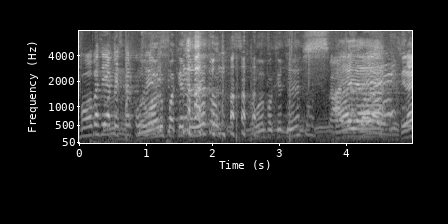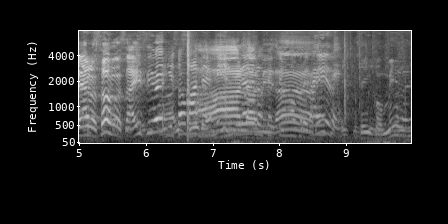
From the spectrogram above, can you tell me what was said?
¿Vos vas a ir a pescar Me con voy a dar él? un paquete de estos. Me voy a un paquete de estos. Vaya, mira ya los ojos, ahí sí Y ve. son más de mil, mira la los que te han ofrecido. Cinco mil. ahí.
